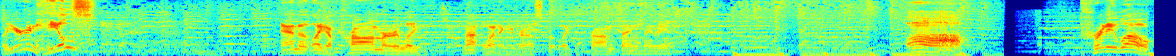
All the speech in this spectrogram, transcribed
Oh, you're in heels. And uh, like a prom or like not wedding dress, but like a prom thing maybe. Oh, pretty low.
